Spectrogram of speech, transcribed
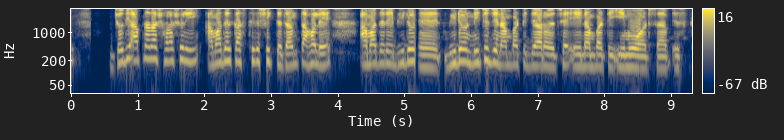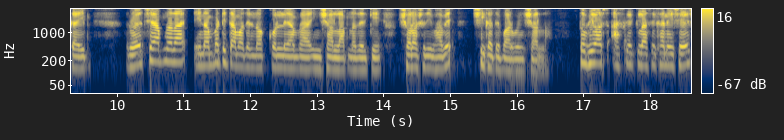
যদি আপনারা সরাসরি আমাদের কাছ থেকে শিখতে চান, তাহলে আমাদের এই ভিডিও ভিডিওর নিচে যে নাম্বারটি দেওয়া রয়েছে, এই নাম্বারটি ইমো, হোয়াটসঅ্যাপ, স্কাইপ রয়েছে আপনারা। এই নাম্বারটিতে আমাদের নক করলে আমরা ইনশাল্লাহ আপনাদেরকে সরাসরি ভাবে শিখাতে পারব ইনশাল্লাহ তো ভিউয়ার্স, আজকের ক্লাস এখানেই শেষ।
